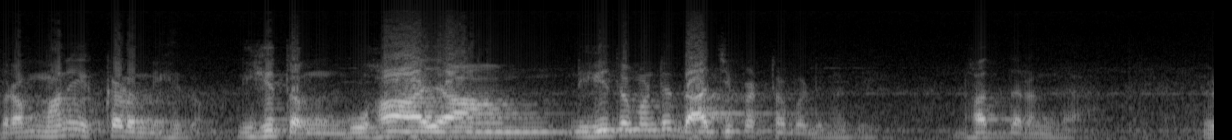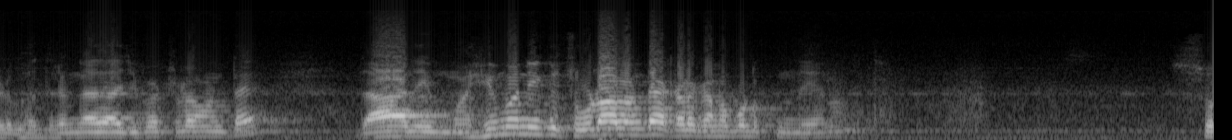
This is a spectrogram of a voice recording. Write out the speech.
బ్రహ్మని ఇక్కడ నిహితం. నిహితం గుహాయాం. నిహితం అంటే దాచిపెట్టబడినది. భద్రంగా. వీడు భద్రంగా దాచిపెట్టడం అంటే దాని మహిమ నీకు చూడాలంటే అక్కడ కనపడుతుంది అని అర్థం. సో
